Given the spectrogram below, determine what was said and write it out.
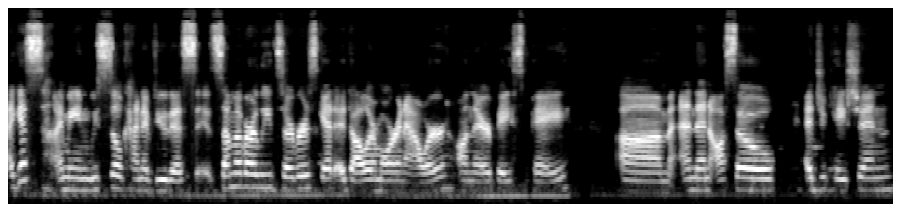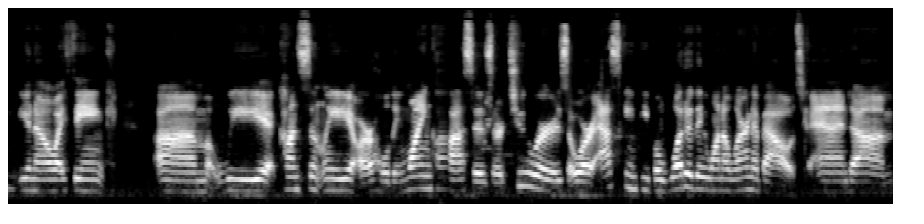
I guess, I mean, we still kind of do this. Some of our lead servers get a dollar more an hour on their base pay. Um, and then also education, you know, I think um, we constantly are holding wine classes or tours or asking people what do they want to learn about and um,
